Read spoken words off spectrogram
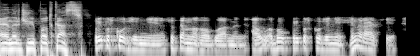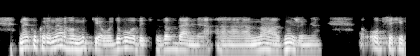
Energy Podcasts. при пошкодженні системного обладнання або при пошкодженні генерації НЕК «Укренерго» миттєво доводить завдання на зниження обсягів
